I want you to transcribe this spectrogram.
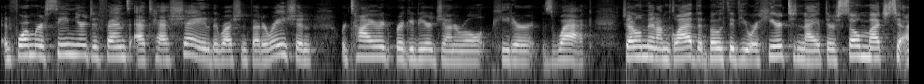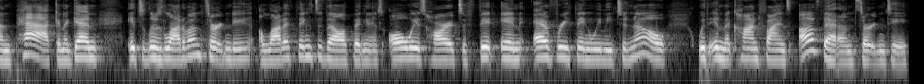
and former senior defense attache to the Russian Federation, retired Brigadier General Peter Zwack. Gentlemen, I'm glad that both of you are here tonight. There's so much to unpack. And again, it's, there's a lot of uncertainty, a lot of things developing, and it's always hard to fit in everything we need to know within the confines of that uncertainty.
